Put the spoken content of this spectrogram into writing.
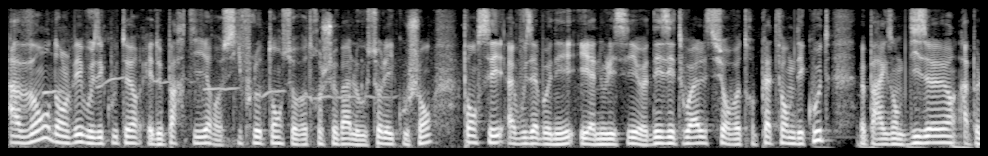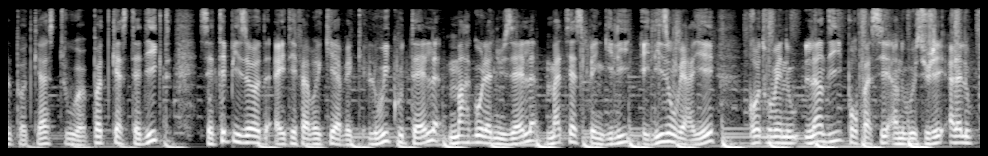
Avant d'enlever vos écouteurs et de partir sifflotant sur votre cheval au soleil couchant, pensez à vous abonner et à nous laisser des étoiles sur votre plateforme d'écoute, par exemple Deezer, Apple Podcast ou Podcast Addict. Cet épisode a été fabriqué avec Louis Coutel, Margot Lanuzel, Mathias Pengili et Lison Verrier. Retrouvez-nous lundi pour passer un nouveau sujet à la loupe.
